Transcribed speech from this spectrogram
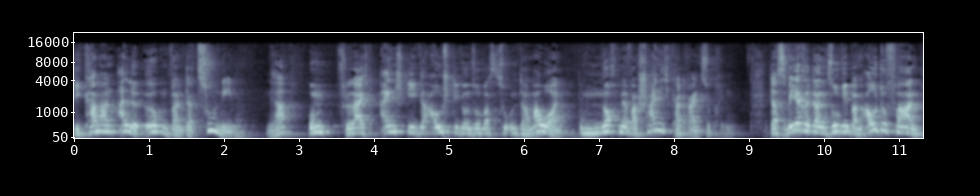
Die kann man alle irgendwann dazu nehmen, ja, um vielleicht Einstiege, Ausstiege und sowas zu untermauern, um noch mehr Wahrscheinlichkeit reinzubringen. Das wäre dann so wie beim Autofahren,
